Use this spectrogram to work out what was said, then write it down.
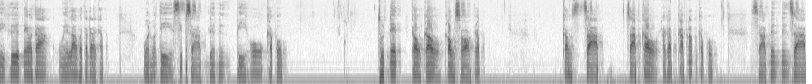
นี่คือแนวทางหวยลาวพัฒนาครับวันวันที่ 13 เดือนหนึ่งปี6ครับผมจุดเน้นเก้าเก้าเก้าสองครับเก้าสามสามเก้านะครับกลับน้ำครับผมสามหนึ่งหนึ่งสาม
